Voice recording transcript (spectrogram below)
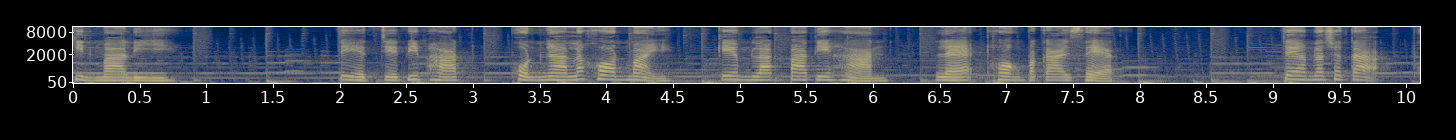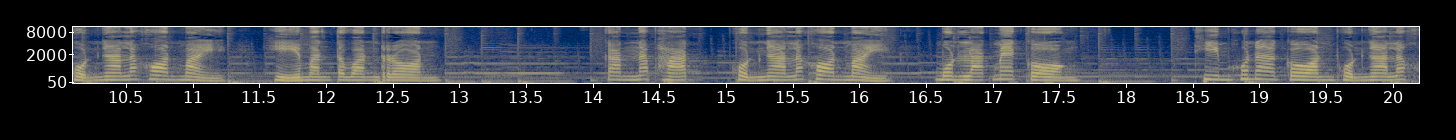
กลิ่นมาลี เจดเจดพิพัฒน์ผลงานละครใหม่ เกมรักปาฏิหาริย์และทองประกายแสด แจมรัชตะ ผลงานละครใหม่ เหมันตะวันรอน กันนพัฒน์ผลงานละครใหม่ มนลักแม่กอง ทีมคุณากรผลงานละค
